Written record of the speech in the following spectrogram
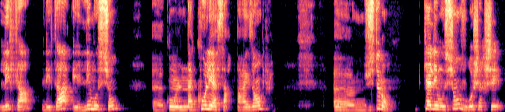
l'état, l'état et l'émotion euh, qu'on a collé à ça. Par exemple, justement, quelle émotion vous recherchez?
